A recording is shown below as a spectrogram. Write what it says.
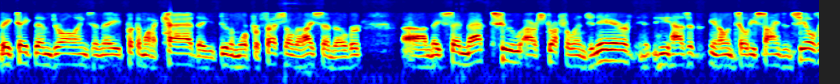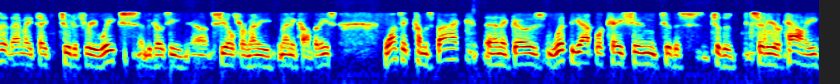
They take them drawings and they put them on a CAD. They do them more professional than I send over. Um, they send that to our structural engineer. He has it, you know, until he signs and seals it. That may take two to three weeks because he uh, seals for many many companies. Once it comes back and it goes with the application to the to the city or county,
